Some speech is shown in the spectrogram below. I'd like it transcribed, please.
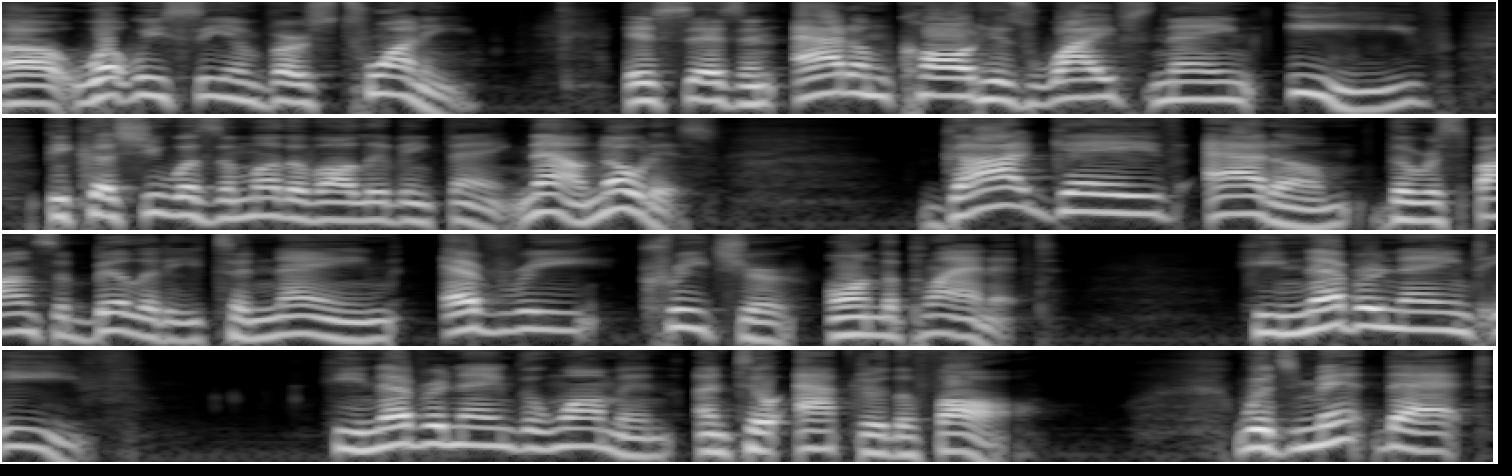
uh, what we see in verse 20 it says, And Adam called his wife's name Eve because she was the mother of all living things. Now, notice, God gave Adam the responsibility to name every creature on the planet. He never named Eve. He never named the woman until after the fall, which meant that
